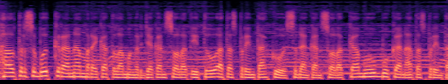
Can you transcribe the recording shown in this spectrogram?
Hal tersebut karena mereka telah mengerjakan sholat itu atas perintahku sedangkan sholat kamu bukan atas perintah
